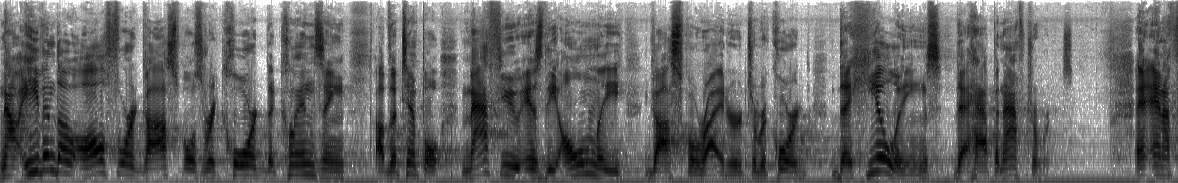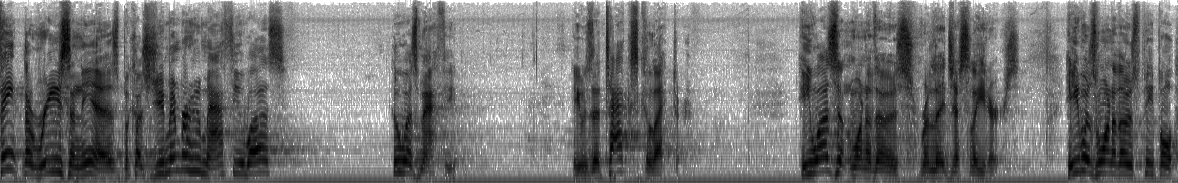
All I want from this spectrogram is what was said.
Now, even though all four Gospels record the cleansing of the temple, Matthew is the only Gospel writer to record the healings that happen afterwards. And, and I think the reason is because do you remember who Matthew was? Who was Matthew? He was a tax collector. He wasn't one of those religious leaders. He was one of those people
